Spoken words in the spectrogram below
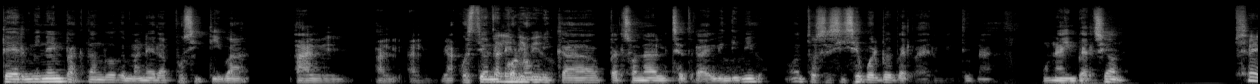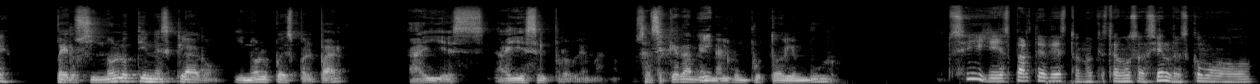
termina impactando de manera positiva al, al, la cuestión económica, personal, etcétera, del individuo. Entonces sí se vuelve verdaderamente una, una inversión. Sí. Pero si no lo tienes claro y no lo puedes palpar, ahí es, ahí es el problema, ¿no? O sea, se quedan en algún punto del embudo. Sí, y es parte de esto, ¿no? Que estamos haciendo. Es como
